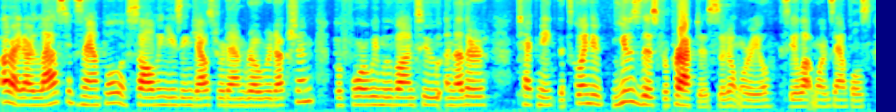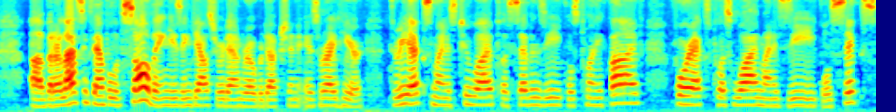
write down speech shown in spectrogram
All right, our last example of solving using Gauss-Jordan row reduction before we move on to another technique that's going to use this for practice, so don't worry, you'll see a lot more examples. Uh, but our last example of solving using Gauss-Jordan row reduction is right here. 3x minus 2y plus 7z equals 25, 4x plus y minus z equals 6,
